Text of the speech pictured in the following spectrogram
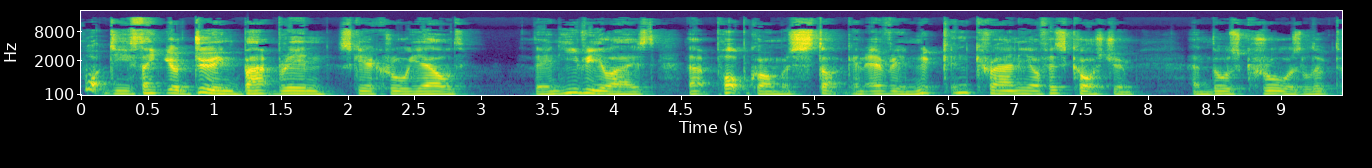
What do you think you're doing, Batbrain? Scarecrow yelled. Then he realised that popcorn was stuck in every nook and cranny of his costume, and those crows looked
